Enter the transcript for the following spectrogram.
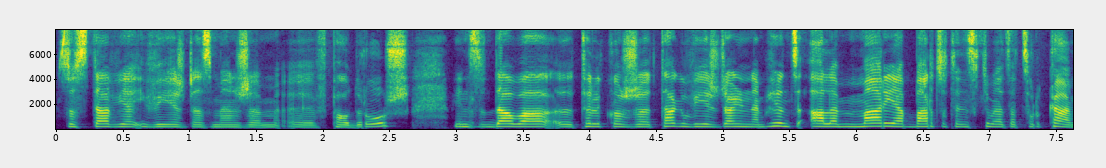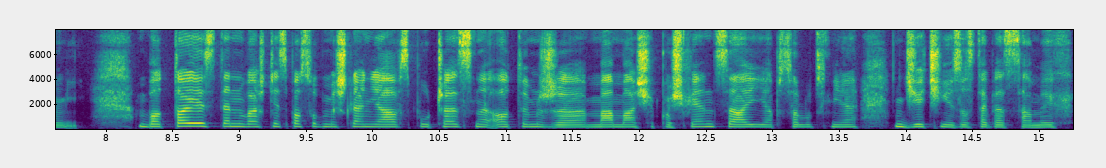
zostawia i wyjeżdża z mężem e, w podróż. Więc dodała e, tylko, że tak, wyjeżdżali na miesiąc, ale Maria bardzo tęskniła za córkami, bo to jest ten właśnie sposób myślenia współczesny o tym, że mama się poświęca i absolutnie dzieci nie zostawia samych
